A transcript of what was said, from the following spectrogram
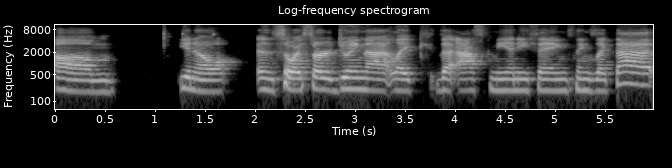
Um, you know, and so I started doing that, like the ask me anything, things like that.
